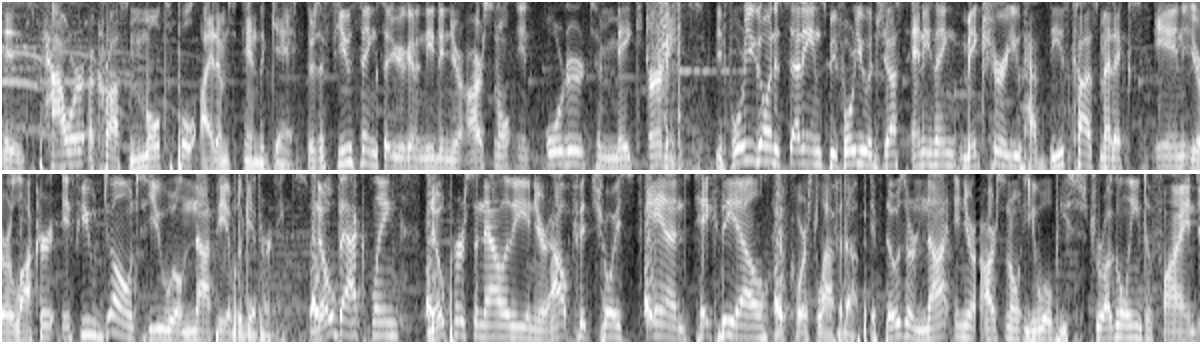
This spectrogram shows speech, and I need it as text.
its power across multiple items in the game. There's a few things that you're going to need in your arsenal in order to make earnings. Before you go into settings, before you adjust anything, make sure you have these cosmetics in your locker. If you don't, you will not be able to get earnings. No back bling, no personality in your outfit choice, and take the L and of course laugh it up. If those are not in your arsenal, you will be struggling to find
